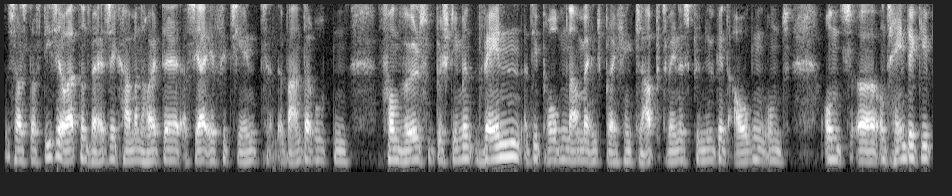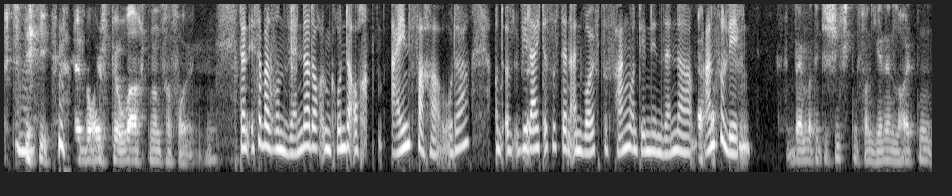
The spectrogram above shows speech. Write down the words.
Das heißt, auf diese Art und Weise kann man heute sehr effizient Wanderrouten von Wölfen bestimmen, wenn die Probennahme entsprechend klappt, wenn es genügend Augen und, und, äh, und Hände gibt, mhm. die den Wolf beobachten und verfolgen. Dann ist aber so ein Sender doch im Grunde auch einfacher, oder? Und äh, wie leicht ist es denn, einen Wolf zu fangen und dem den Sender anzulegen? Wenn man die Geschichten von jenen Leuten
